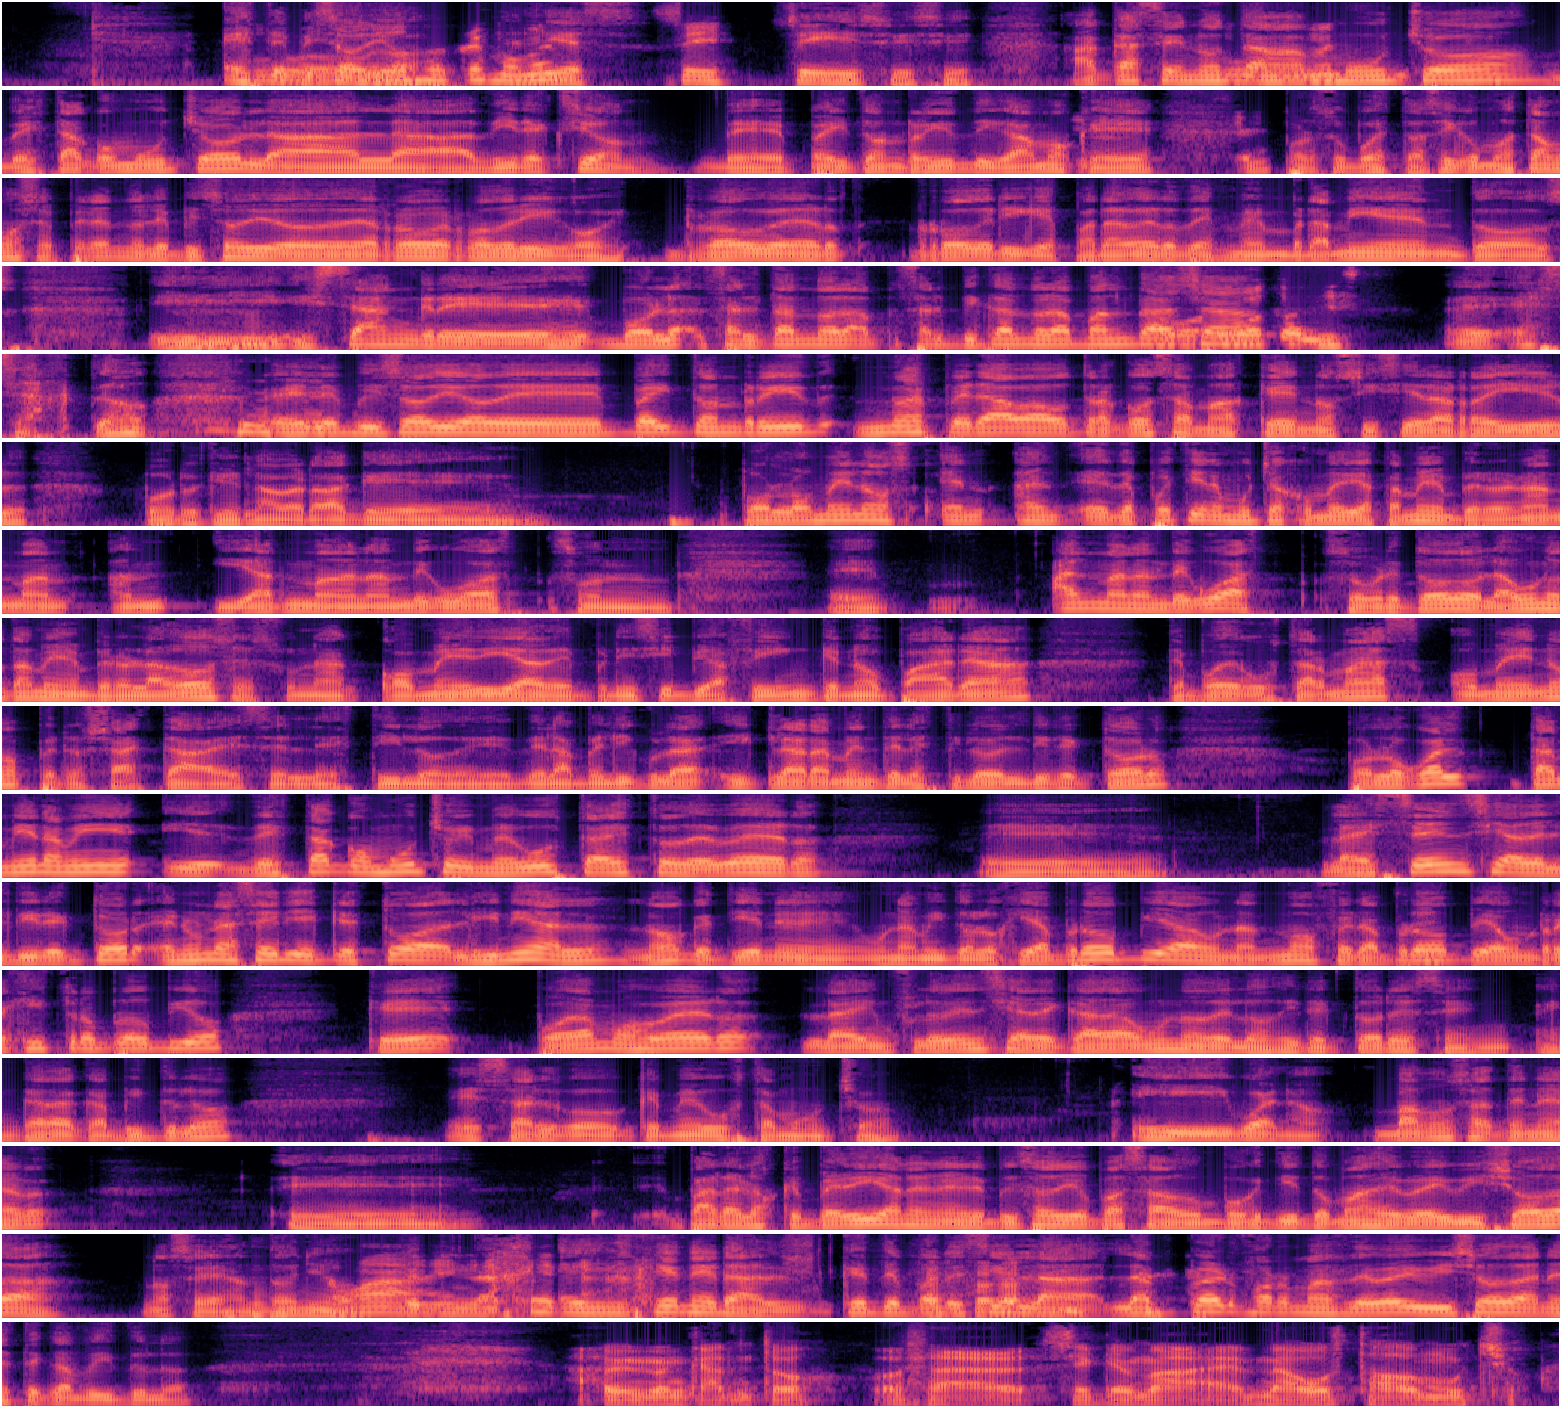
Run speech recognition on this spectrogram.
Este episodio, dos o tres el momentos. 10. Sí, Sí, sí, sí. Acá se nota mucho, destaco mucho la, la dirección de Peyton Reed, digamos que, sí. por supuesto, así como estamos esperando el episodio de Robert Rodríguez, Robert Rodríguez para ver desmembramientos y, y sangre vola- saltando la, salpicando la pantalla. botones. Eh, exacto. El episodio de Peyton Reed no esperaba otra cosa más que nos hiciera reír, porque la verdad que, por lo menos, en, en- eh, después tiene muchas comedias también, pero en Ant-Man and- y Ant-Man and the Wasp son... Eh, Ant-Man and the Wasp, sobre todo, la 1 también, pero la 2 es una comedia de principio a fin que no para. Te puede gustar más o menos, pero ya está, es el estilo de, de la película y claramente el estilo del director. Por lo cual también a mí destaco mucho y me gusta esto de ver eh, la esencia del director en una serie que es toda lineal, ¿no? Que tiene una mitología propia, una atmósfera propia, un registro propio, que podamos ver la influencia de cada uno de los directores en, en cada capítulo. Es algo que me gusta mucho. Y bueno, vamos a tener, eh, para los que pedían en el episodio pasado un poquitito más de Baby Yoda, no sé, Antonio, Tomá, ¿qué- en la jeta. en general, ¿qué te pareció la, la performance de Baby Yoda en este capítulo? A mí me encantó. O sea, sí que me ha, me ha gustado mucho.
